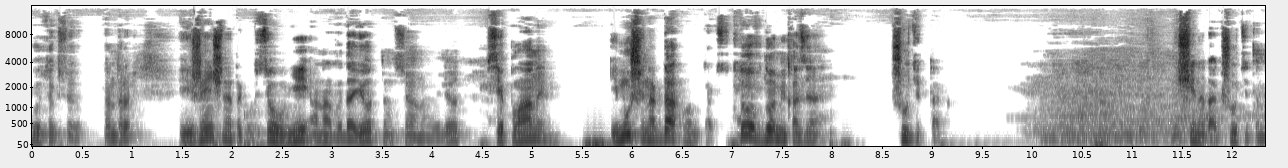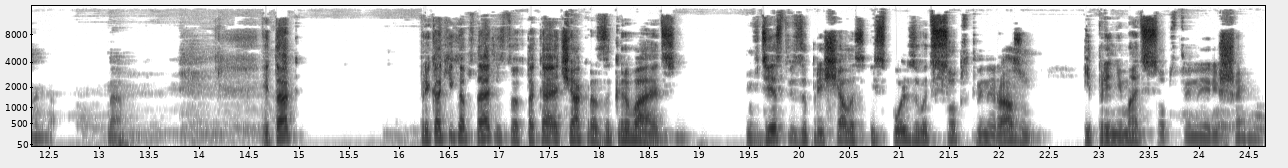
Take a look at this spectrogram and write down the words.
вот так все. Контроль. И женщина так, все у ней, она выдает, там все она ведет, все планы. И муж иногда, он так, кто в доме хозяин? Шутит так. Мужчина так шутит иногда. Да. Итак, при каких обстоятельствах такая чакра закрывается? В детстве запрещалось использовать собственный разум и принимать собственные решения.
